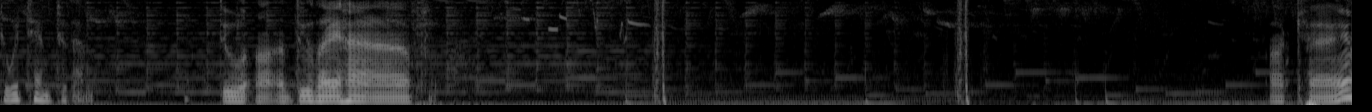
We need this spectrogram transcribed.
to attend to them. Do uh, do they have Okay.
